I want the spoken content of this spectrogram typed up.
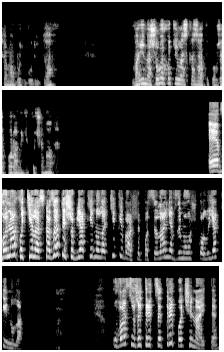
Ще, мабуть, будуть, так? Да? Маріна, що ви хотіли сказати, бо вже пора мені починати. Е, Вона хотіла сказати, щоб я кинула тільки ваше посилання в зимову школу. Я кинула. У вас уже 33, починайте.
